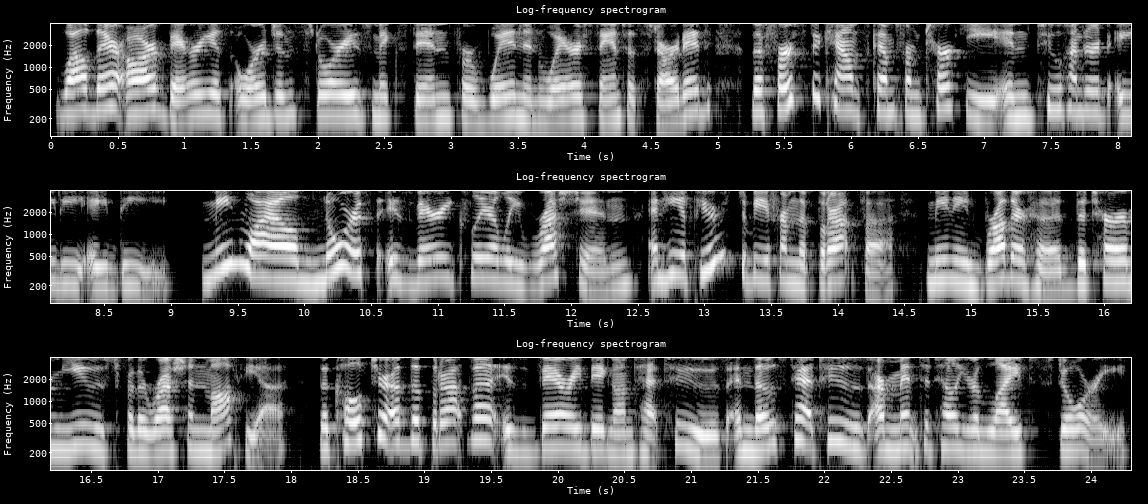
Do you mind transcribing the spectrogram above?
While there are various origin stories mixed in for when and where Santa started, the first accounts come from Turkey in 280 AD. Meanwhile, North is very clearly Russian, and he appears to be from the Bratva, meaning brotherhood, the term used for the Russian mafia. The culture of the Bratva is very big on tattoos, and those tattoos are meant to tell your life story.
